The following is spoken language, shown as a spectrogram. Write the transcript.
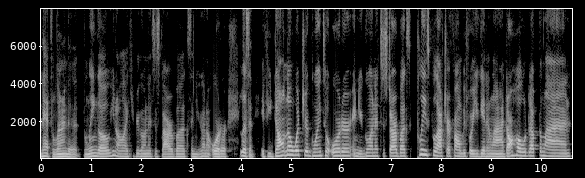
and I had to learn the, the lingo, you know, like if you're going into Starbucks and you're going to order. Listen, if you don't know what you're going to order and you're going into Starbucks, please pull out your phone before you get in line. Don't hold up the line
